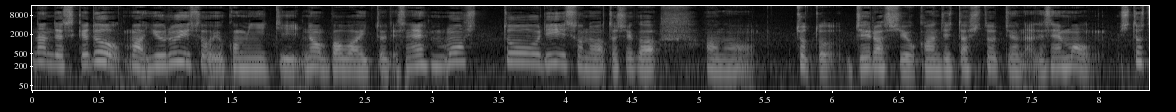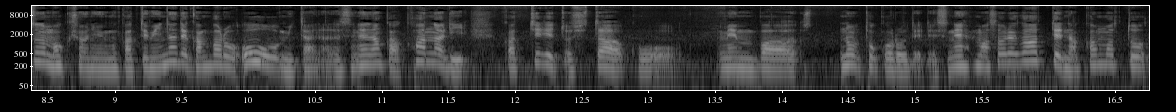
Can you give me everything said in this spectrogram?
なんですけど、まあ、緩いそういうコミュニティの場合とですねもう一人その私があのちょっとジェラシーを感じた人っていうのはですねもう一つの目標に向かってみんなで頑張ろうおおみたいなですねなんかかなりがっちりとしたこうメンバーのところでですね、まあ、それがあって仲間と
